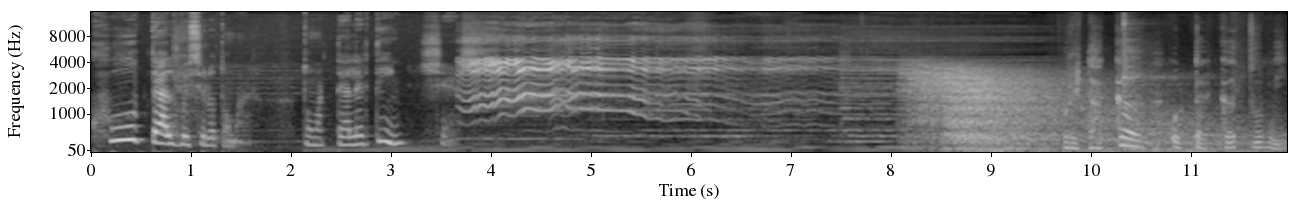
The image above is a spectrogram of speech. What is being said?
খুব তেল হয়েছিল তোমার। তোমার তেলের দিন শেষ। ওরে টাকা, ও টাকা তুমি,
